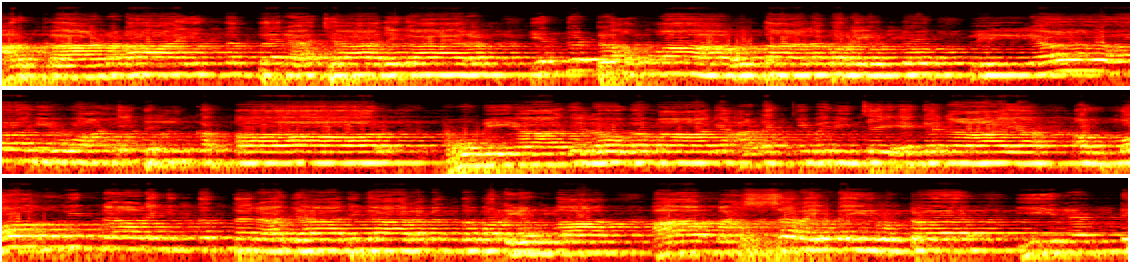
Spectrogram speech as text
ആർക്കാണടാ ഇന്നത്തെ രാജാധികാരം? എന്നിട്ട് അള്ളാഹു താര പറയുന്നു ഭൂമിയാകെ ലോകമാകെ അടക്കി ഭരിച്ച ഏകനായ അള്ളാഹുവിനാണ് ഇന്നത്തെ രാജാധികാരം പറയുന്ന ആ മഷറയുടെ ഇരുട്ട് ഈ രണ്ട്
